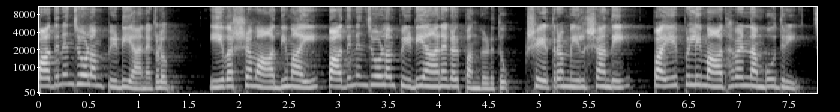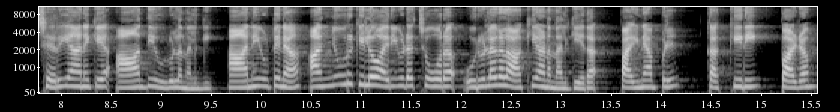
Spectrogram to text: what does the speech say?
പതിനഞ്ചോളം പിടിയാനകളും ഈ വർഷം ആദ്യമായി പതിനഞ്ചോളം പിടിയാനകൾ പങ്കെടുത്തു. ക്ഷേത്രം മേൽശാന്തി പയ്യപ്പിള്ളി മാധവൻ നമ്പൂതിരി ചെറിയ ആനയ്ക്ക് ആദ്യ ഉരുള നൽകി. ആനയൂട്ടിന് അഞ്ഞൂറ് കിലോ അരിയുടെ ചോറ് ഉരുളകളാക്കിയാണ് നൽകിയത്. പൈനാപ്പിൾ കക്കിരി പഴം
